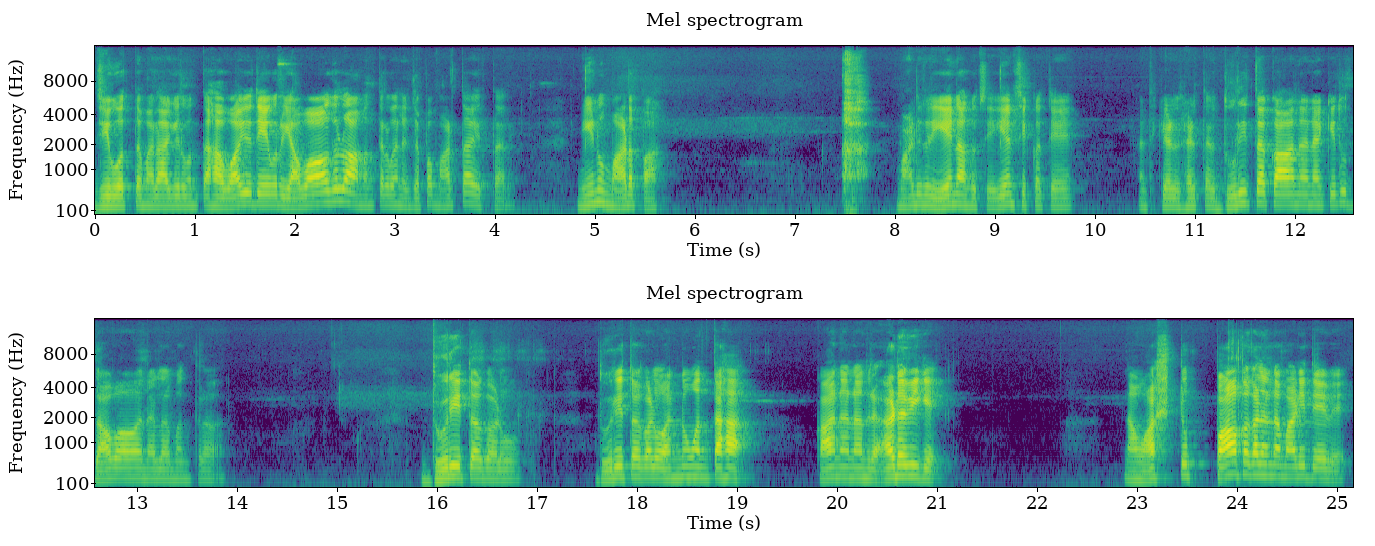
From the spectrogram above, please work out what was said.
ಜೀವೋತ್ತಮರಾಗಿರುವಂತಹ ವಾಯುದೇವರು ಯಾವಾಗಲೂ ಆ ಮಂತ್ರವನ್ನು ಜಪ ಮಾಡ್ತಾ ಇರ್ತಾರೆ. ನೀನು ಮಾಡಪ್ಪ. ಮಾಡಿದರೆ ಏನಾಗುತ್ತೆ? ಏನು ಸಿಕ್ಕತ್ತೆ? ಅಂತ ಕೇಳಿದ್ರೆ ಹೇಳ್ತಾರೆ, ದುರಿತ ಕಾನನಕ್ಕಿದು ದಾವಾನಲ ಮಂತ್ರ. ದುರಿತಗಳು ದುರಿತಗಳು ಅನ್ನುವಂತಹ ಕಾನನ ಅಂದರೆ ಅಡವಿಗೆ. ನಾವು ಅಷ್ಟು ಪಾಪಗಳನ್ನು ಮಾಡಿದ್ದೇವೆ.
